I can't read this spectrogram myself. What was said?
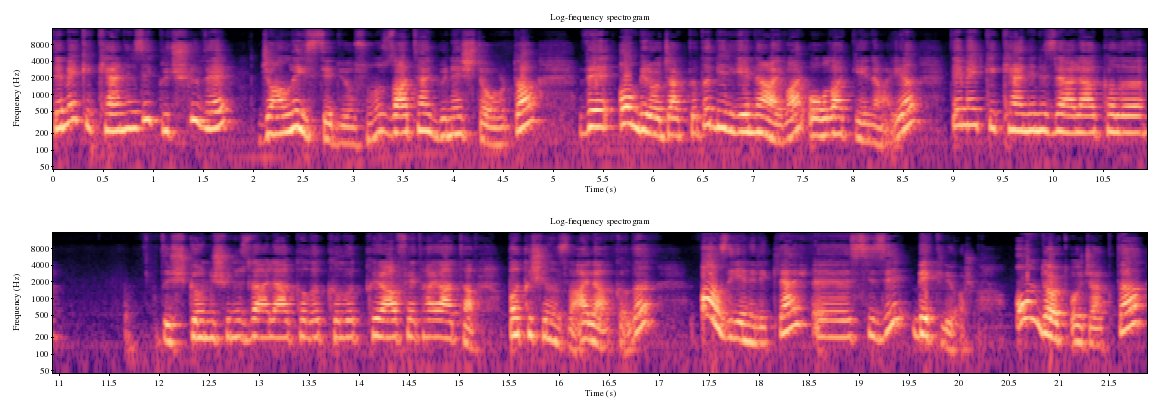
Demek ki kendinizi güçlü ve canlı hissediyorsunuz. Zaten güneş de orada. Ve 11 Ocak'ta da bir yeni ay var. Oğlak yeni ayı. Demek ki kendinizle alakalı, dış görünüşünüzle alakalı, kılık, kıyafet, hayata bakışınızla alakalı bazı yenilikler e, sizi bekliyor. 14 Ocak'ta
